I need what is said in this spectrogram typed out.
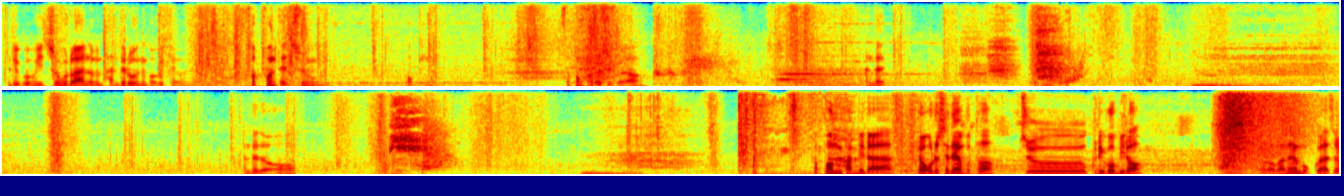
그리고 이쪽으로 안 오면 반대로 오는 거기 때문에 서폰 대충 오케이 서폰 걸어주고요 한대더 서폰 갑니다. 벽으로 최대한 붙어. 쭉 그리고 밀어. 여러만은 못 구하죠.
